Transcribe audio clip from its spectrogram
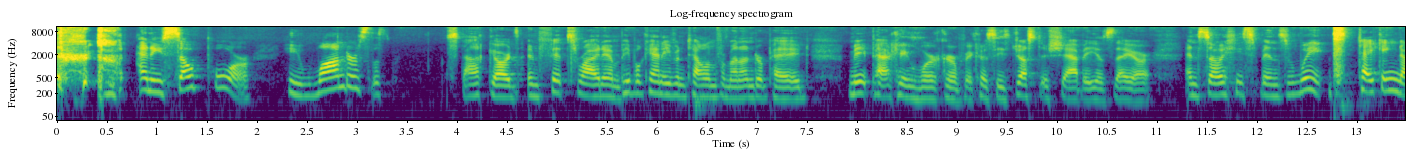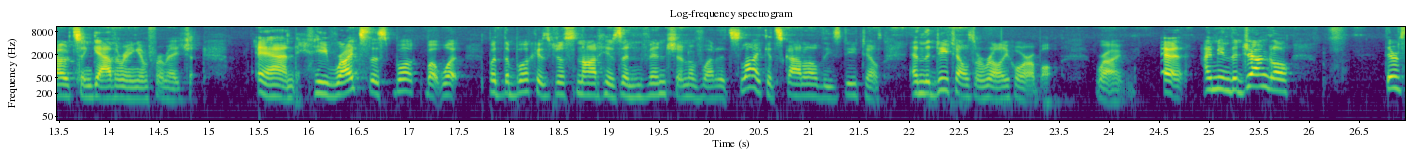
and he's so poor, he wanders the stockyards and fits right in. People can't even tell him from an underpaid meatpacking worker because he's just as shabby as they are. And so he spends weeks taking notes and gathering information. And he writes this book, but what but the book is just not his invention of what it's like. It's got all these details. And the details are really horrible, right? Uh, I mean, the jungle, there's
